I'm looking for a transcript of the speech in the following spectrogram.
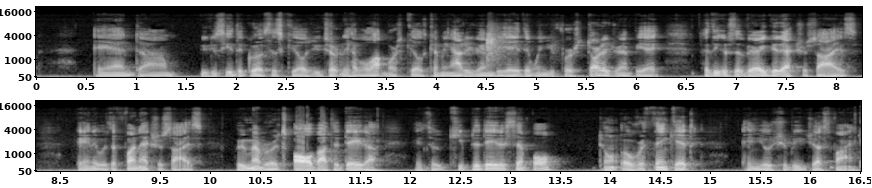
And um, you can see the growth of skills. You certainly have a lot more skills coming out of your MBA than when you first started your MBA. I think it was a very good exercise and it was a fun exercise. Remember, it's all about the data. And so keep the data simple, don't overthink it, and you should be just fine.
